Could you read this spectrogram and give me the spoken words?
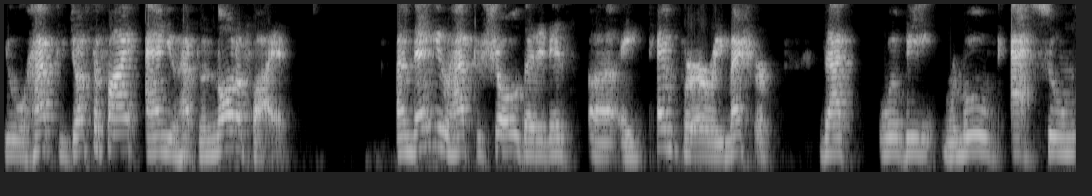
You have to justify and you have to notify it. And then you have to show that it is uh, a temporary measure that will be removed as soon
